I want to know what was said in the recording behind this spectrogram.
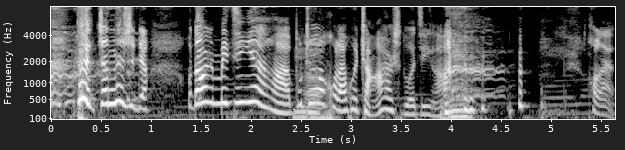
对，真的是这样。我当时没经验啊，不知嗯道后来会长二十多斤啊。后来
